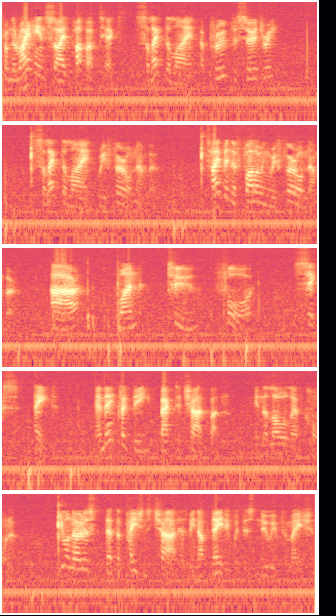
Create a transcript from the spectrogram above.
From the right-hand side pop-up text, select the line Approved for Surgery. Select the line Referral Number. Type in the following referral number R1246 and then click the Back to Chart button in the lower left corner. You will notice that the patient's chart has been updated with this new information.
